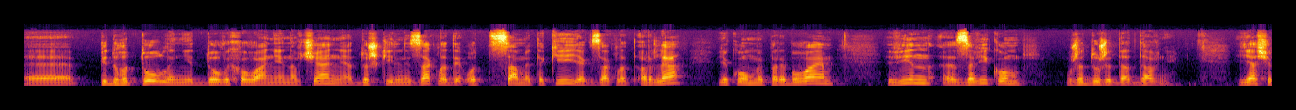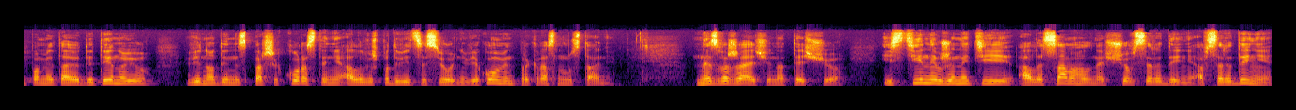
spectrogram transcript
е, підготовлені до виховання і навчання дошкільні заклади, от саме такі, як заклад Орля, в якому ми перебуваємо, він е, за віком вже дуже давній. Я ще пам'ятаю дитиною, він один із перших коростені, але ви ж подивіться сьогодні, в якому він прекрасному стані. Незважаючи на те, що і стіни вже не ті, але саме головне, що всередині. А всередині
